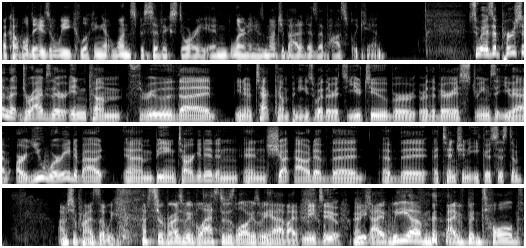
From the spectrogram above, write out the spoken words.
a couple days a week looking at one specific story and learning as much about it as I possibly can. So, as a person that drives their income through the you know tech companies, whether it's YouTube or or the various streams that you have, are you worried about um, being targeted and and shut out of the of the attention ecosystem? I'm surprised that we. I'm surprised we've lasted as long as we have. I, Me too. Actually. We, I, we um. I've been told.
